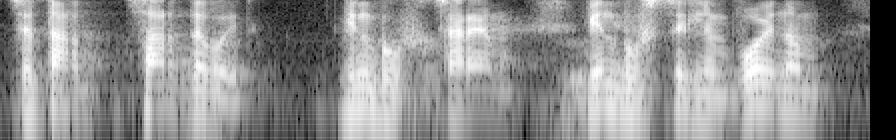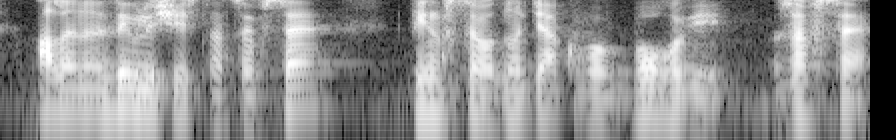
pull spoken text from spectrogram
це цар Давид. Він був царем, він був сильним воїном, але не дивлячись на це все, він все одно дякував Богові за все.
